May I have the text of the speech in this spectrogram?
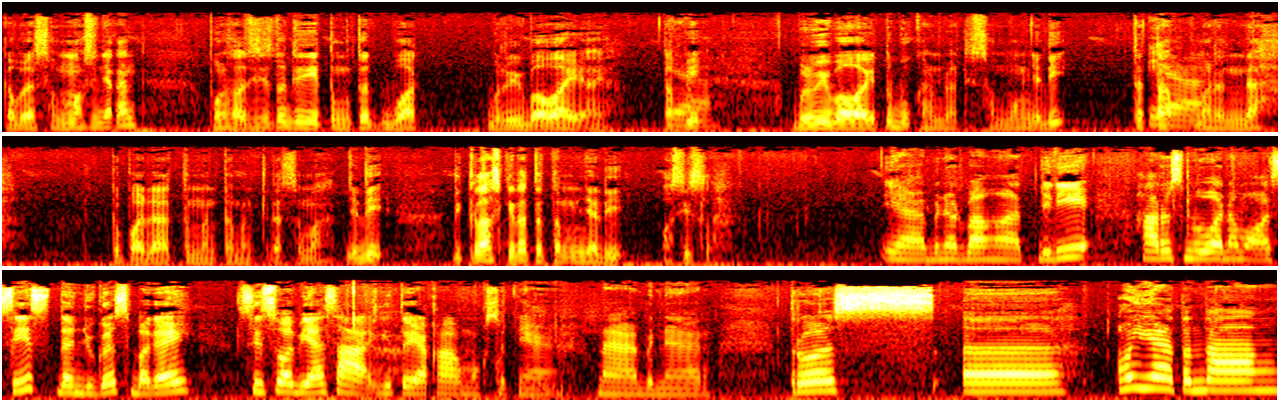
gak boleh sombong. Maksudnya kan pengurus OSIS itu dituntut buat berwibawa ya, ya. Tapi Iya. berwibawa itu bukan berarti sombong. Jadi tetap Iya. merendah kepada teman-teman kita semua. Jadi di kelas kita tetap menjadi OSIS lah. Ya benar banget. Jadi harus membawa nama OSIS dan juga sebagai siswa biasa gitu ya Kang maksudnya. Nah benar. Terus eh oh iya tentang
